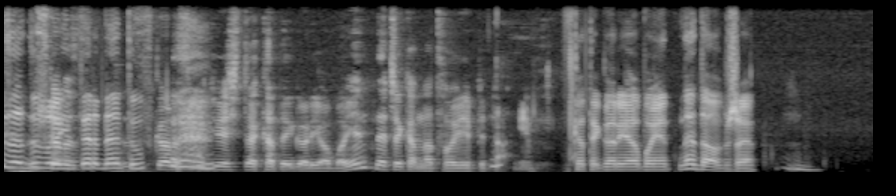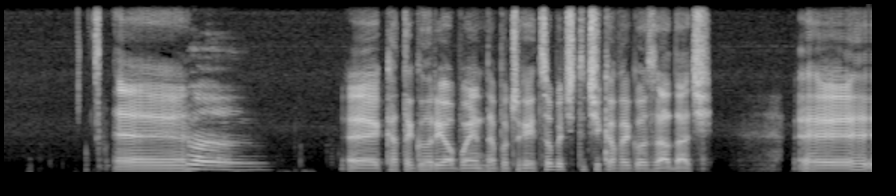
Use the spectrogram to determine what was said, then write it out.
Za dużo Skoro- internetów. Skoro zmieniłeś na kategorie obojętne, czekam na twoje pytanie. Kategoria obojętne, dobrze. E, e, kategoria obojętna, poczekaj, co by ci tu ciekawego zadać? E,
